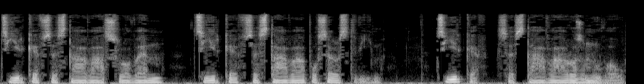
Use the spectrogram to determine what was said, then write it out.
Církev se stává slovem, církev se stává poselstvím, církev se stává rozmluvou.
